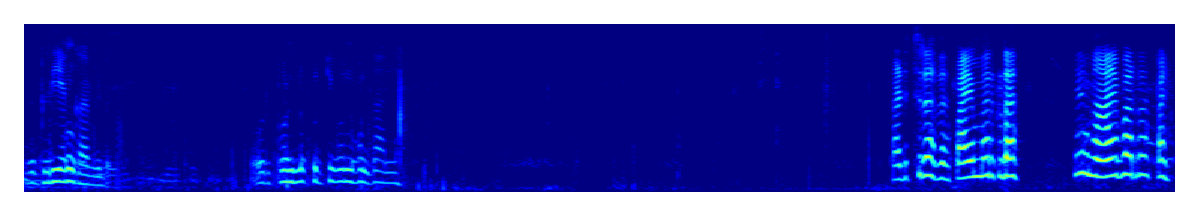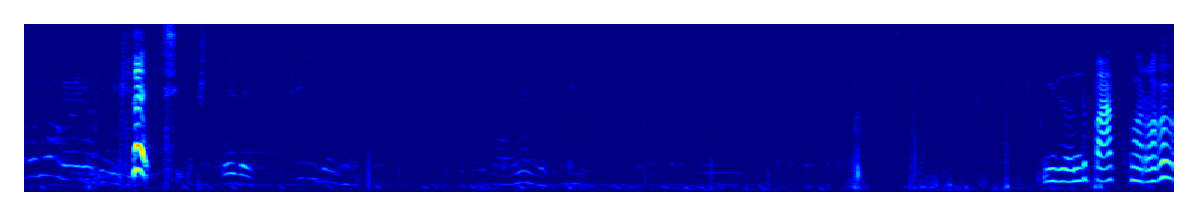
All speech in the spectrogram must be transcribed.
இது பிரியங்கா வீடு. ஒரு பொண்ணு குட்டி பொண்ணு வந்தால கடிச்சிடாத பயமா இருக்குடா. ஏ நாய பாடுற பய இது வந்து பாக்கு மரம்.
